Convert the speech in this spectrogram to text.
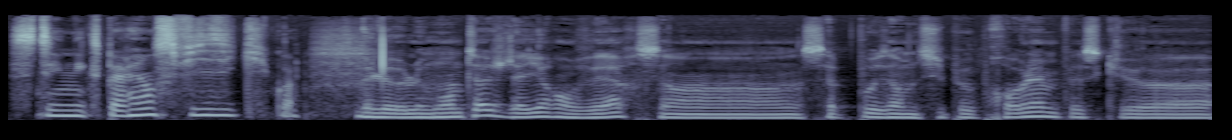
C'était une expérience physique quoi. le, le montage d'ailleurs en VR, ça pose un petit peu problème parce que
